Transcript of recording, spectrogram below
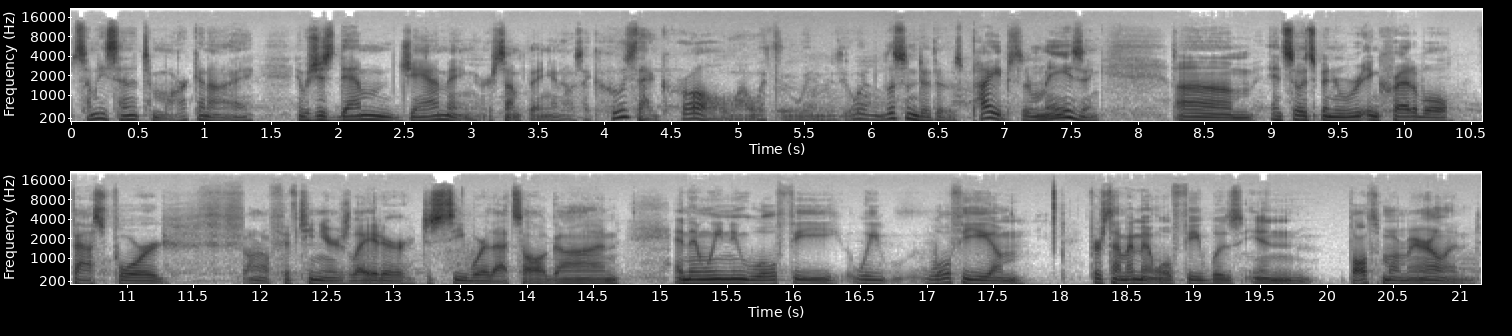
somebody sent it to Mark and I. It was just them jamming or something, and I was like, "Who's that girl?" With, with, with listen to those pipes; they're amazing. Um, and so it's been re- incredible. Fast forward, I don't know, 15 years later, to see where that's all gone. And then we knew Wolfie. We Wolfie. Um, first time I met Wolfie was in Baltimore, Maryland.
